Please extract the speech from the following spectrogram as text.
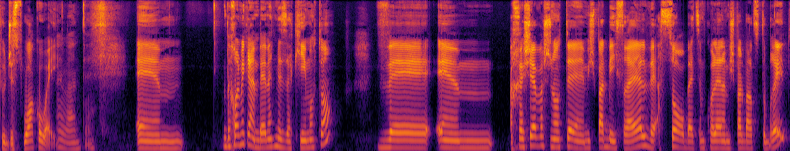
to just walk away. הבנתי. אמ, בכל מקרה, הם באמת מזכים אותו, ואחרי שבע שנות אה, משפט בישראל, ועשור בעצם כולל המשפט בארצות הברית,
